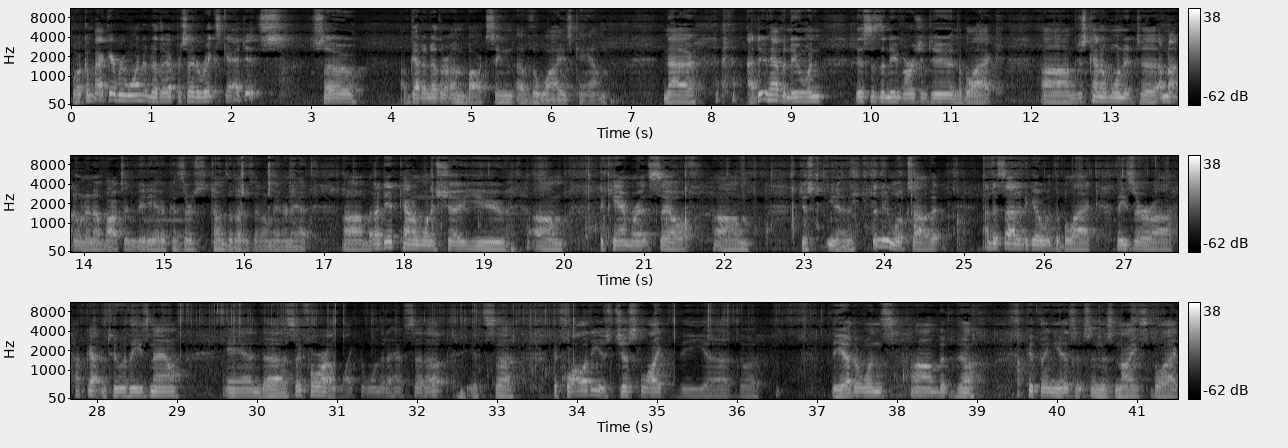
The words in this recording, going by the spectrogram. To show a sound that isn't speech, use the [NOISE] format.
Welcome back everyone to another episode of Rick's Gadgets. So I've got another unboxing of the Wyzecam. Now [LAUGHS] I do have a new one. This is the new version 2 in the black. Um, just kind of wanted to, I'm not doing an unboxing video because there's tons of those out on the internet. Um, but I did kind of want to show you um, the camera itself. Um, just, you know, the new looks of it. I decided to go with the black. These are, uh, I've gotten two of these now. And uh, so far I like the one that I have set up. It's uh, The quality is just like the, uh, the, the other ones. Um, but the good thing is it's in this nice black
